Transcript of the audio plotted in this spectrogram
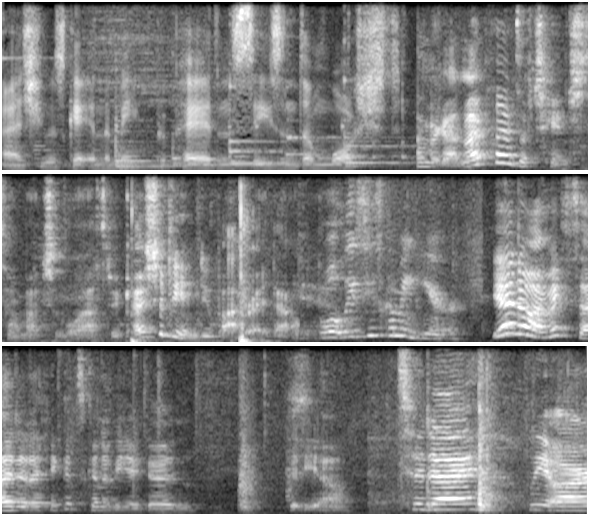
And she was getting the meat prepared and seasoned and washed. Oh my god, my plans have changed so much in the last week. I should be in Dubai right now. Well, at least he's coming here. Yeah, no, I'm excited. I think it's gonna be a good video. Today we are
